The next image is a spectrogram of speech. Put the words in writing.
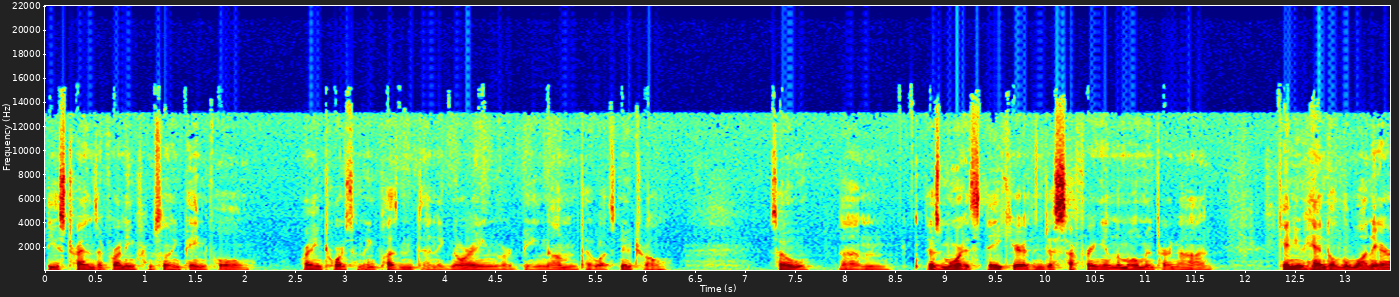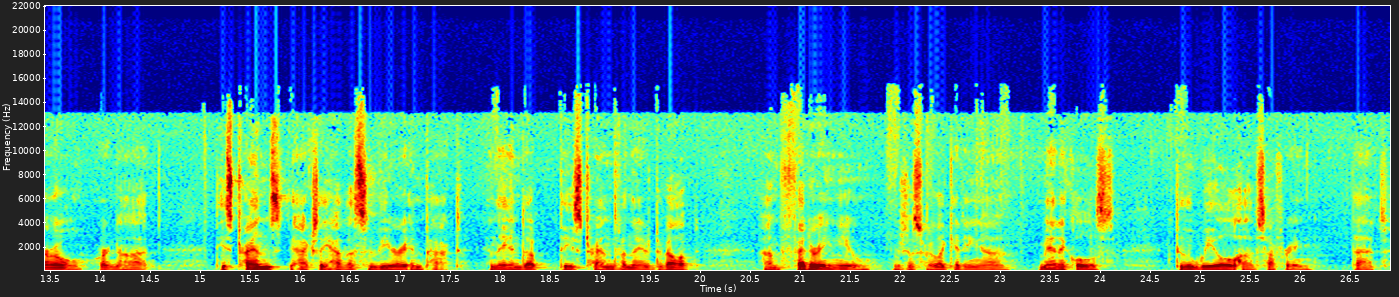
these trends of running from something painful, running towards something pleasant, and ignoring or being numb to what's neutral. So um, there's more at stake here than just suffering in the moment or not. Can you handle the one arrow or not? these trends actually have a severe impact, and they end up these trends when they are developed um, fettering you, which is sort of like getting uh, manacles to the wheel of suffering that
